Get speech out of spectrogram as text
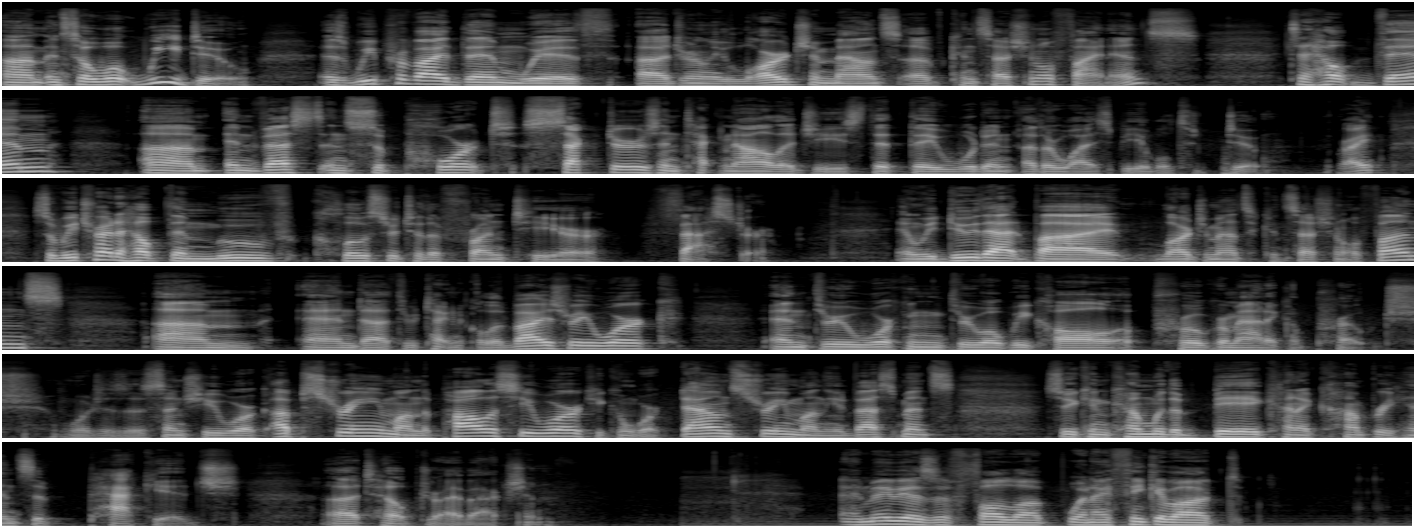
Um, and so what we do is we provide them with uh, generally large amounts of concessional finance to help them um, invest and support sectors and technologies that they wouldn't otherwise be able to do, right? So we try to help them move closer to the frontier faster. And we do that by large amounts of concessional funds um, and uh, through technical advisory work and through working through what we call a programmatic approach, which is essentially work upstream on the policy work, you can work downstream on the investments, so you can come with a big kind of comprehensive package uh, to help drive action. And maybe as a follow up, when I think about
